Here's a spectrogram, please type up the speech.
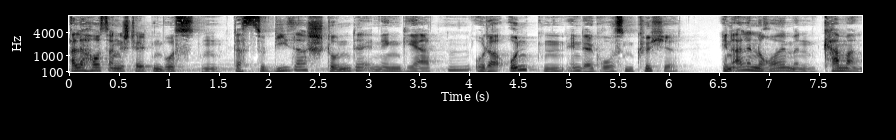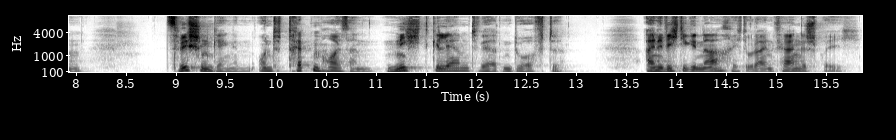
Alle Hausangestellten wussten, dass zu dieser Stunde in den Gärten oder unten in der großen Küche, in allen Räumen, Kammern, Zwischengängen und Treppenhäusern nicht gelärmt werden durfte. Eine wichtige Nachricht oder ein Ferngespräch,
